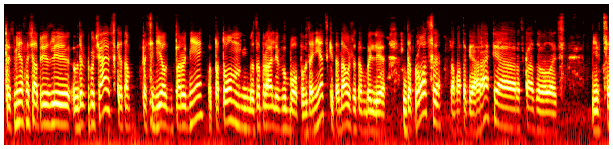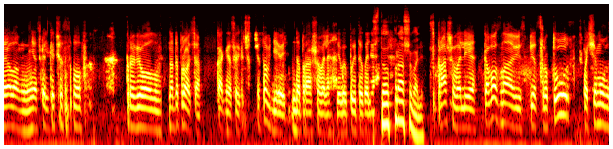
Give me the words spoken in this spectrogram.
То есть меня сначала привезли в Докучаевск, я там посидел пару дней, потом забрали в УБОП в Донецке, тогда уже там были допросы, там автобиография рассказывалась, и в целом несколько часов провел на допросе как несколько часов, 9 допрашивали и выпытывали. Что спрашивали? Спрашивали, кого знаю из спецструктур, почему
